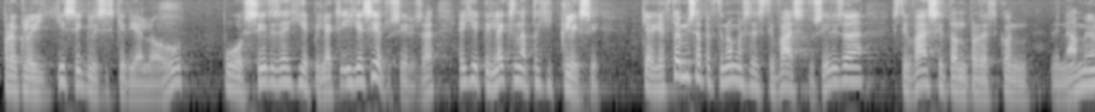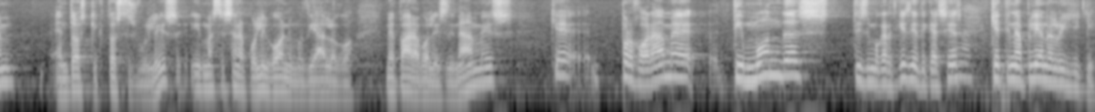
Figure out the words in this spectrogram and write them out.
προεκλογικής σύγκλησης και διαλόγου που ο ΣΥΡΙΖΑ έχει επιλέξει, η ηγεσία του ΣΥΡΙΖΑ έχει επιλέξει να το έχει κλείσει. Και γι' αυτό εμείς απευθυνόμαστε στη βάση του ΣΥΡΙΖΑ, στη βάση των προοδευτικών δυνάμεων, εντός και εκτός της Βουλής. Είμαστε σε ένα πολύ γόνιμο διάλογο με πάρα πολλές δυνάμεις και προχωράμε τιμώντας τις δημοκρατικές διαδικασίες και την απλή αναλογική.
